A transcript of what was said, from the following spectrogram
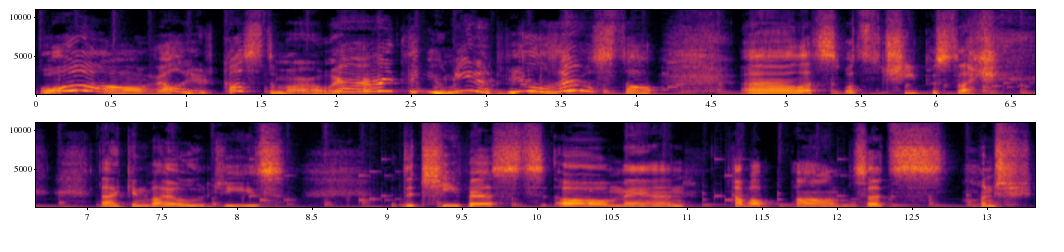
Whoa, valued customer! We have everything you need at Beedle's Air Store! Uh, let's, what's the cheapest I can, I can buy? Oh, geez. The cheapest? Oh, man. How about palms? That's 100.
